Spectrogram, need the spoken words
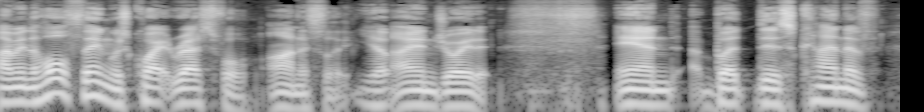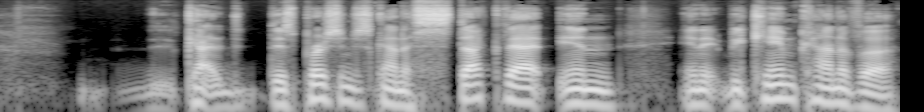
I mean, the whole thing was quite restful, honestly. Yep. I enjoyed it, and but this kind of God, this person just kind of stuck that in, and it became kind of a,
